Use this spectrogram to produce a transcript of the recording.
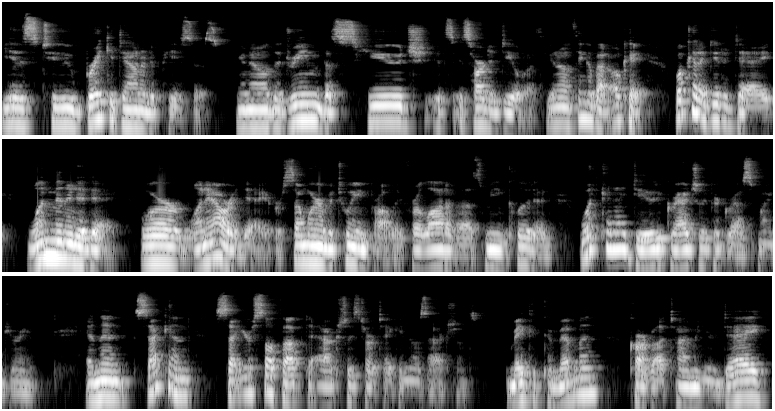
is to break it down into pieces. You know, the dream that's huge, it's it's hard to deal with. You know, think about okay, what could I do today, one minute a day, or one hour a day, or somewhere in between, probably for a lot of us, me included. What can I do to gradually progress my dream? And then, second, set yourself up to actually start taking those actions. Make a commitment, carve out time in your day,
